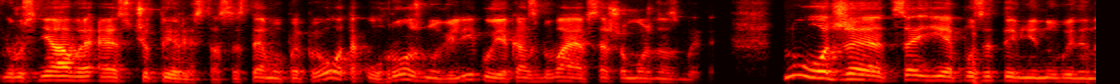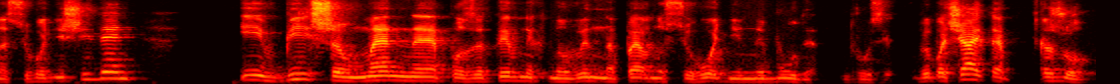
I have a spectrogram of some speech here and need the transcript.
русняве С-400, систему ППО, таку грозну, велику, яка збиває все, що можна збити. Ну, отже, це є позитивні новини на сьогоднішній день. І більше в мене позитивних новин, напевно, сьогодні не буде, друзі. Вибачайте, кажу,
